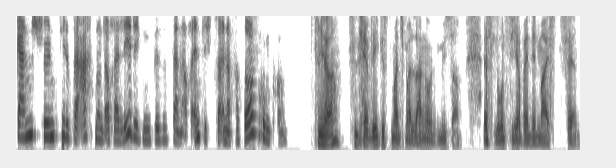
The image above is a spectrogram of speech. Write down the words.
ganz schön viel beachten und auch erledigen, bis es dann auch endlich zu einer Versorgung kommt. Ja, der Weg ist manchmal lange und mühsam. Es lohnt sich aber in den meisten Fällen.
